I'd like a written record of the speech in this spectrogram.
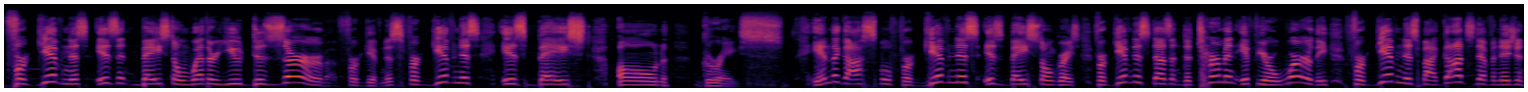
Forgiveness isn't based on whether you deserve forgiveness. Forgiveness is based on grace. In the gospel, forgiveness is based on grace. Forgiveness doesn't determine if you're worthy. Forgiveness, by God's definition,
